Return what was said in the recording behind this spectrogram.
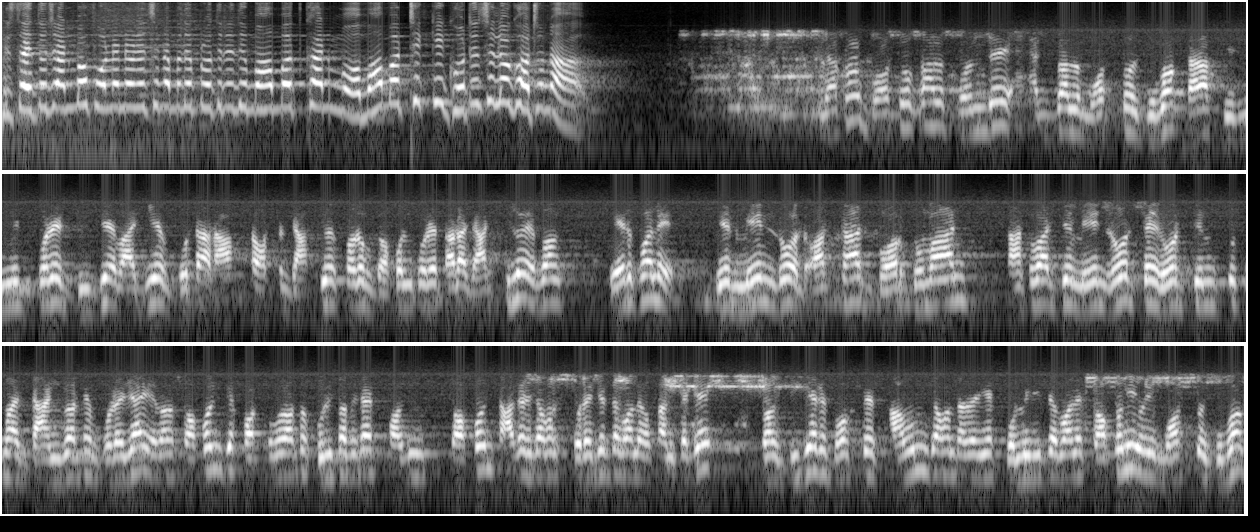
বিস্তারিত জানব। ফোনে রয়েছেন আমাদের প্রতিনিধি মোহাম্মদ খান। মোহাম্মদ ঠিক কি ঘটেছিল ঘটনা? দেখো, গতকাল সন্ধে একদল মস্ত যুবক তারা পিকনিক করে ডিজে বাজিয়ে গোটা রাস্তা, অর্থাৎ জাতীয় সড়ক দখল করে তারা যাচ্ছিল এবং এর ফলে যে মেন রোড অর্থাৎ বর্ধমান কাটোয়ার যে মেন রোড সেই রোড কিন্তু তোমার যানজটে ভরে যায় এবং তখন যে কর্তব্যরত পুলিশ অফিসার তখন- তাদের যখন সরে যেতে বলে ওখান থেকে, এবং ডিজের বক্সের সাউন্ড যখন তাদেরকে কমিয়ে দিতে বলে, তখনই ওই মস্ত যুবক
